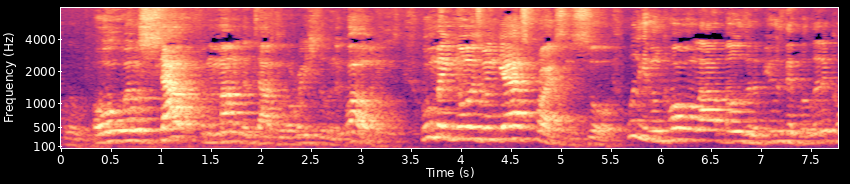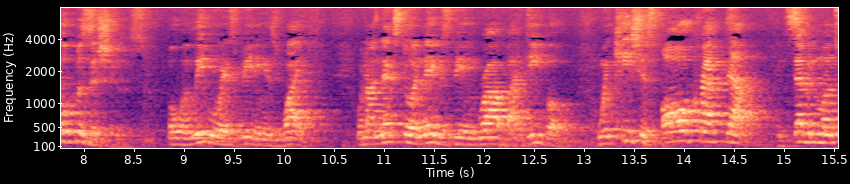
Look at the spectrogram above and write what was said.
closed. Or we'll shout from the mountaintops over racial inequalities. We'll make noise when gas prices soar. We'll even call out those that abuse their political positions. But when Leroy is beating his wife, when our next door neighbor's being robbed by Debo, when Keisha's all cracked out and seven months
